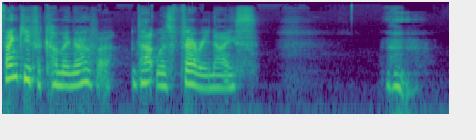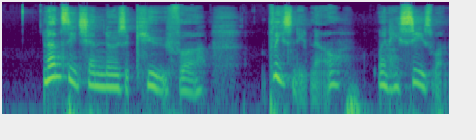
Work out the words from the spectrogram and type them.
thank you for coming over. That was very nice. Hmm. Lan Xichen knows a cue for please leave now when he sees one.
